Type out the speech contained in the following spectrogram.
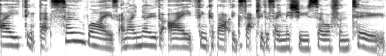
I think that's so wise, and I know that I think about exactly the same issues so often too.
